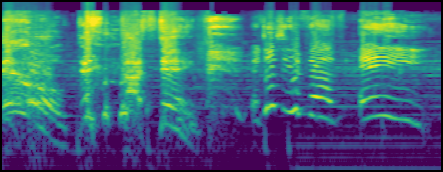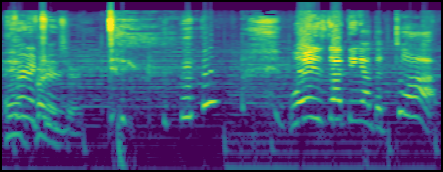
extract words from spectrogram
Ew! Disgusting! It doesn't even have any And furniture. What is that thing at the top?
